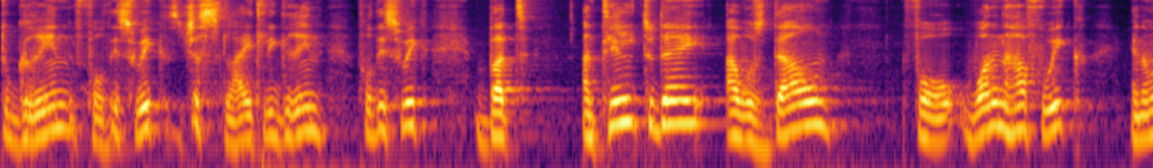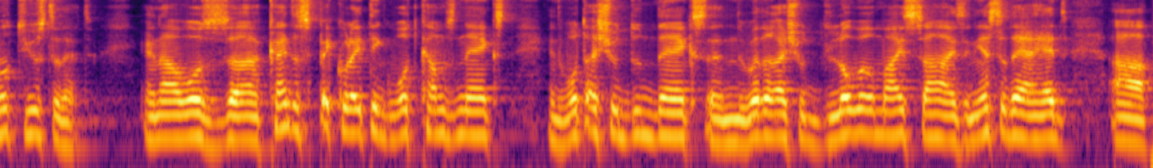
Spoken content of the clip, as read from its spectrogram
to green for this week. It's just slightly green for this week. But until today I was down for one and a half week and I'm not used to that and I was uh, kind of speculating what comes next and what I should do next and whether I should lower my size. And yesterday I had uh,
